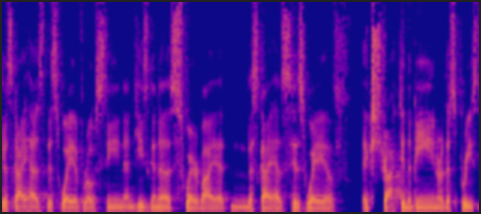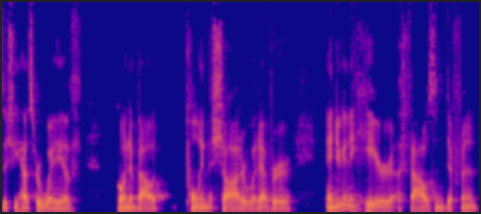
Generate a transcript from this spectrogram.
this guy has this way of roasting and he's going to swear by it and this guy has his way of extracting the bean or this barista she has her way of going about pulling the shot or whatever and you're going to hear a thousand different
